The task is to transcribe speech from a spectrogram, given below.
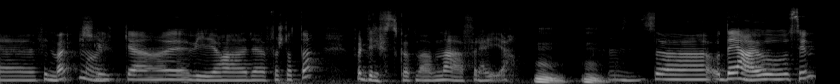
eh, Finnmark, Nei. slik eh, vi har forstått det. For driftskostnadene er for høye. Mm, mm. Så, og det er jo synd.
